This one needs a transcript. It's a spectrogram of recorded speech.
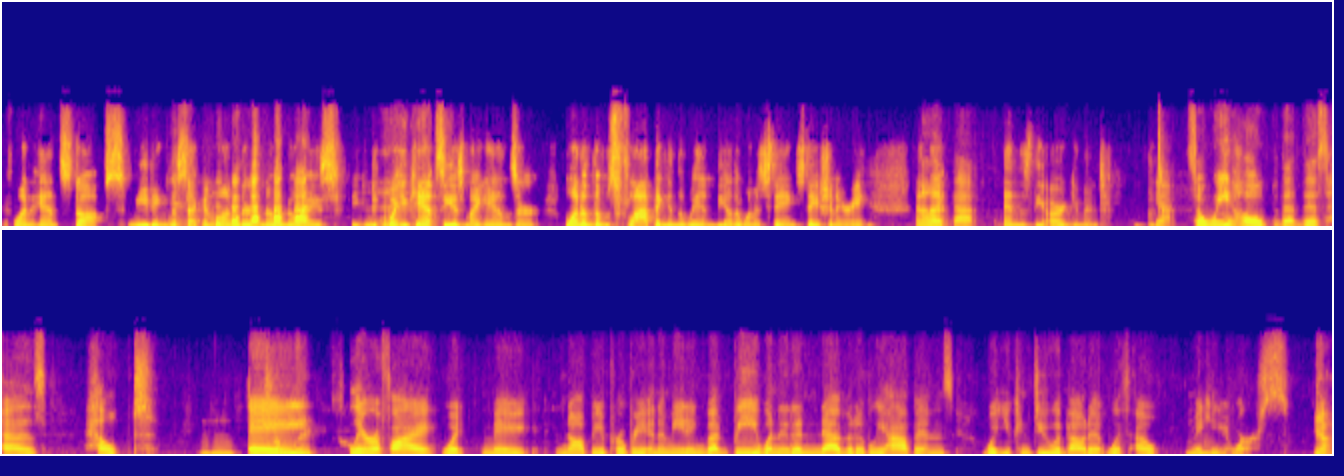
If one hand stops meeting the second one, there's no noise. You can, what you can't see is my hands are, one of them's flapping in the wind, the other one is staying stationary. And I that like that. ends the argument. Yeah. So we hope that this has helped Mhm. A, clarify what may not be appropriate in a meeting, but B, when it inevitably happens, what you can do about it without Mhm. making it worse. Yeah.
